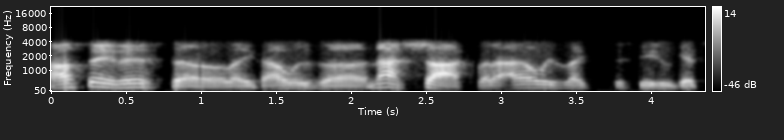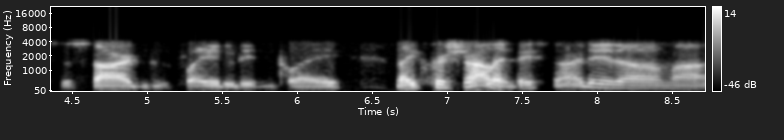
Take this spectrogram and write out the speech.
I'll say this though. Like I was uh not shocked, but I always like to see who gets to start and who played, who didn't play. Like for Charlotte, they started um uh,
